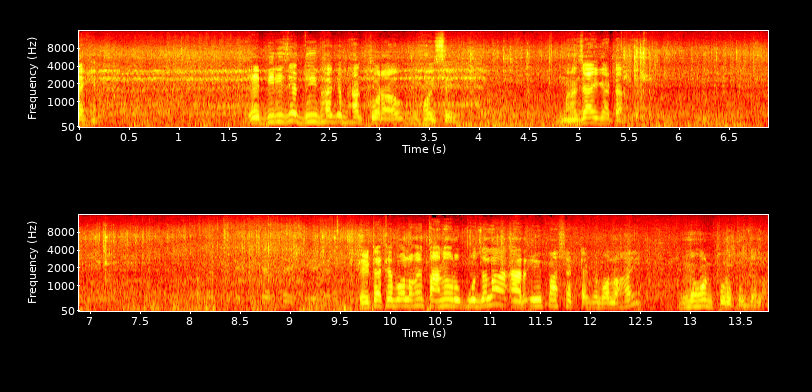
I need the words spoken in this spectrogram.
দেখেন। এই ব্রিজে দুই ভাগে ভাগ করা হয়েছে মানে জায়গাটা। এটাকে বলা হয় তানোর উপজেলা, আর এই পাশেরটাকে বলা হয় মোহনপুর উপজেলা।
